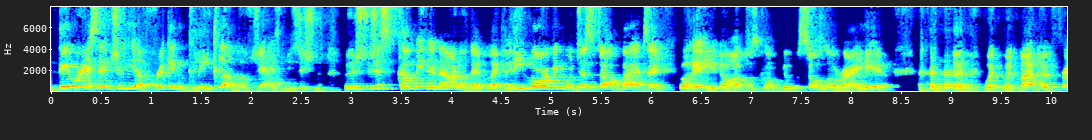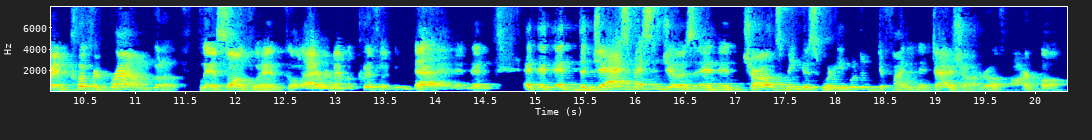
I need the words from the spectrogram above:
they were essentially a freaking glee club of jazz musicians who used to just come in and out of them. Like Lee Morgan would just stop by and say, Well, hey, you know, I'm just going to do a solo right here with, with my good friend Clifford Brown. I'm going to play a song for him called I Remember Clifford, who died. And then, and, and, and the jazz messengers and, and Charles Mingus were able to define an entire genre of hard bop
